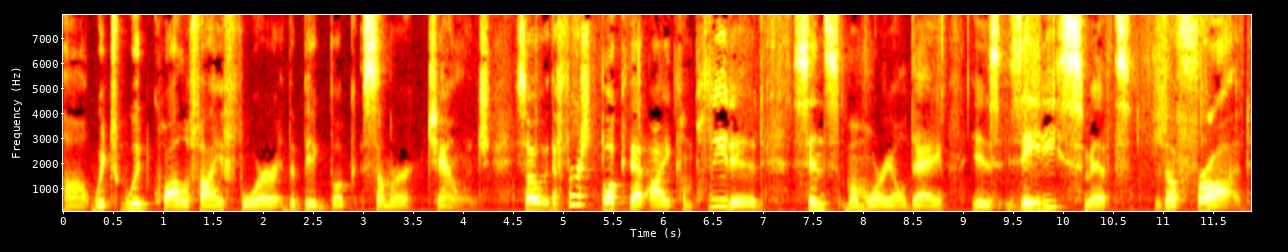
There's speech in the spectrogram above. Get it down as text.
Uh, which would qualify for the Big Book Summer Challenge. So, the first book that I completed since Memorial Day is Zadie Smith's The Fraud.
